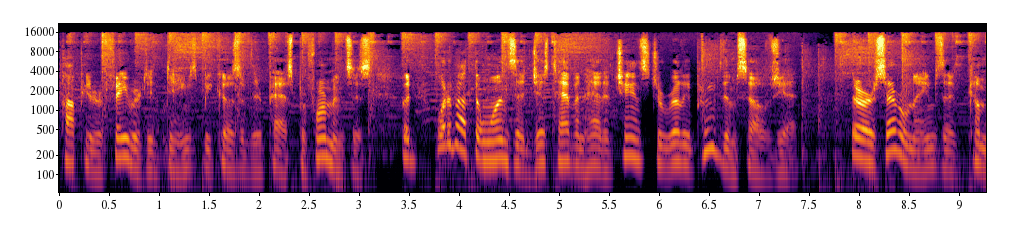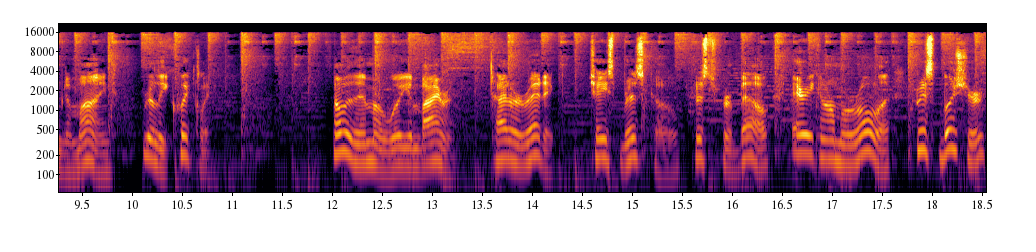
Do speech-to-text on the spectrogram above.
popular favorited names because of their past performances, but what about the ones that just haven't had a chance to really prove themselves yet? There are several names that come to mind really quickly. Some of them are William Byron, Tyler Reddick, Chase Briscoe, Christopher Bell, Aric Almirola, Chris Buescher,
